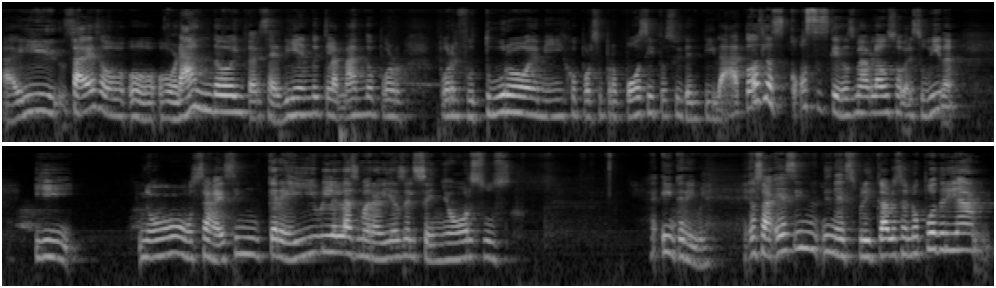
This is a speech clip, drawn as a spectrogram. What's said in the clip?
ahí, ¿sabes? orando, intercediendo y clamando por, por el futuro de mi hijo, por su propósito, su identidad, todas las cosas que Dios me ha hablado sobre su vida. Y no, o sea, es increíble las maravillas del Señor, sus increíble. O sea, es inexplicable. O sea, no podría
